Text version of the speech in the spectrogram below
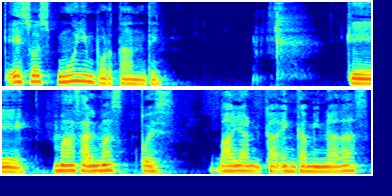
Eso es muy importante. Que más almas pues vayan encaminadas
